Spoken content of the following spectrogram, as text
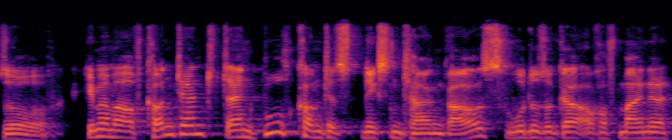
So, gehen wir mal auf Content. Dein Buch kommt jetzt in den nächsten Tagen raus, wo du sogar auch auf meine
